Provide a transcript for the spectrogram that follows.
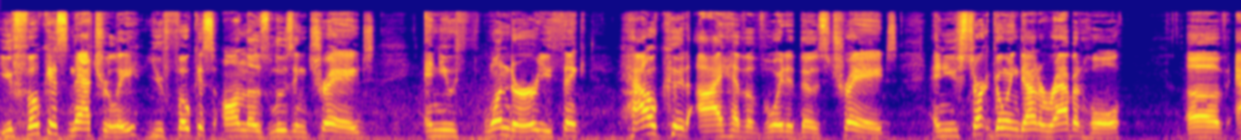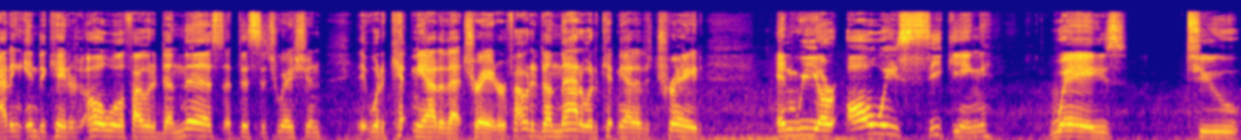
You focus naturally, you focus on those losing trades, and you wonder, you think, how could I have avoided those trades? And you start going down a rabbit hole of adding indicators. Oh, well, if I would have done this at this situation, it would have kept me out of that trade. Or if I would have done that, it would have kept me out of the trade. And we are always seeking ways to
